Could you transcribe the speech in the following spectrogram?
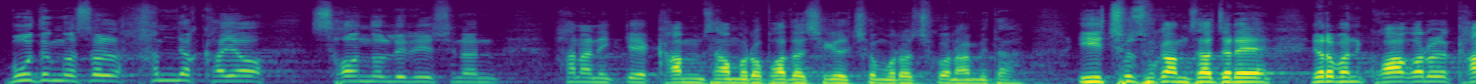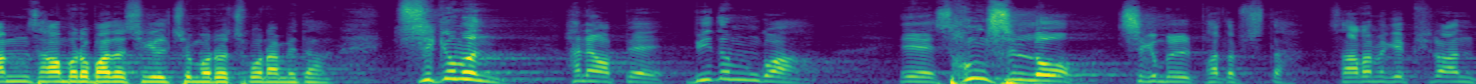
모든 것을 합력하여 선을 이루시는 하나님께 감사함으로 받으시길 주으로 축원합니다. 이 추수감사절에 여러분 과거를 감사함으로 받으시길 주으로 축원합니다. 지금은 하나님 앞에 믿음과 예, 성실로 지금을 받읍시다. 사람에게 필요한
